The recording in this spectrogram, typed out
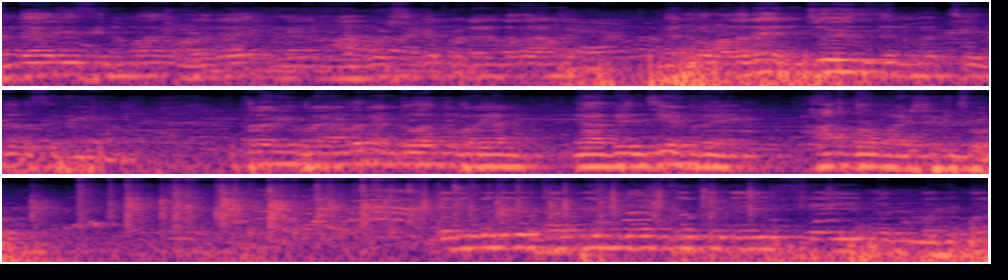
എന്തായാലും ഈ സിനിമ വളരെ ആഘോഷിക്കപ്പെടേണ്ടതാണ്. ഞങ്ങൾ വളരെ എൻജോയ് ചെയ്ത് സിനിമ ചെയ്ത ഒരു സിനിമയാണ്. ഇത്ര എനിക്ക് പറയാനുള്ളത് രണ്ടു വാക്ക് പറയാൻ ഞാൻ രഞ്ജിയേട്ടനെ ഹാർദവമായി ക്ഷണിച്ചു കൊടുക്കും Many happy terms of today's day, Shane and Mahima.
